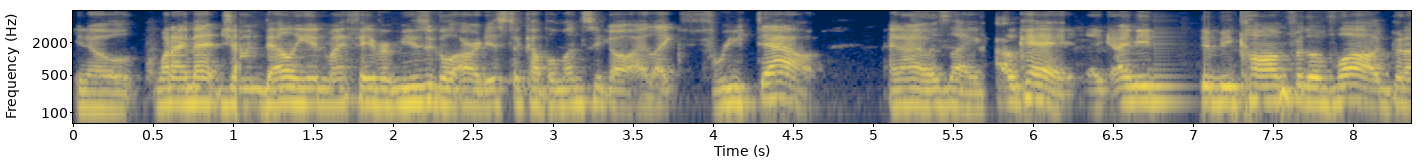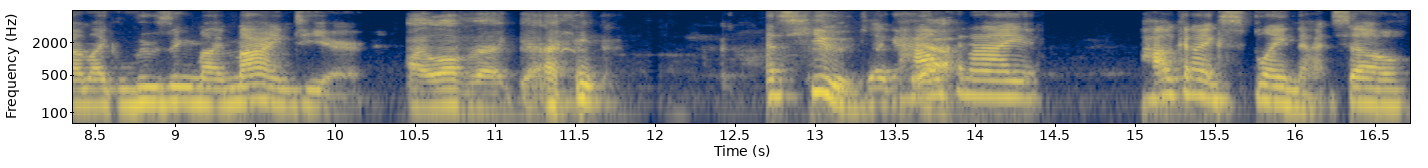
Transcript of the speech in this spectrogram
you know, when I met Jon Bellion, my favorite musical artist, a couple months ago, I like freaked out. And I was like, okay, like I need to be calm for the vlog, but I'm like losing my mind here. I love that guy. That's huge. Like, how Yeah. can I, how can I explain that? So,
